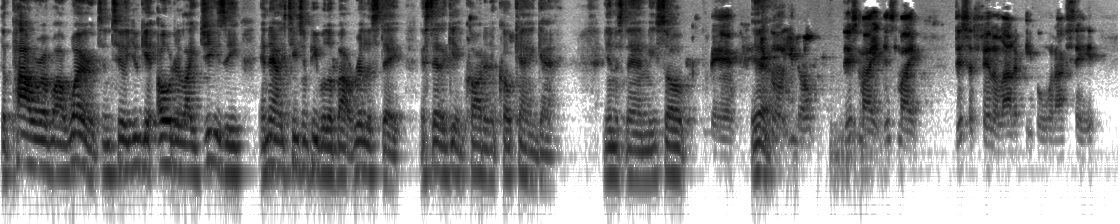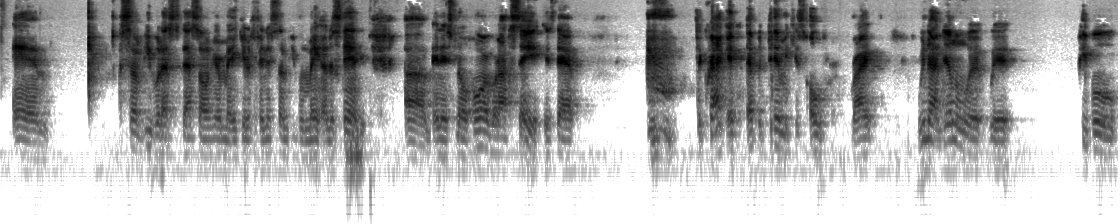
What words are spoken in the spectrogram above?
the power of our words until you get older like Jeezy and now he's teaching people about real estate instead of getting caught in a cocaine gang. You understand me? So man. Yeah. You know, you know, this might this might this offend a lot of people when I say it, and some people that's that's on here may get offended. Some people may understand it, um, and it's no harm when I say. Is that the crack epidemic is over, right? We're not dealing with with people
